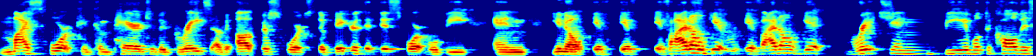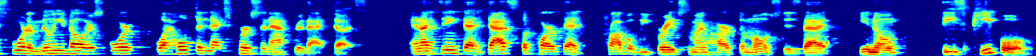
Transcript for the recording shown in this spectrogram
my sport can compare to the greats of other sports, the bigger that this sport will be. And, you know, if, if, if I don't get, if I don't get rich and be able to call this sport a million dollar sport well i hope the next person after that does and i think that that's the part that probably breaks my heart the most is that you know these people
